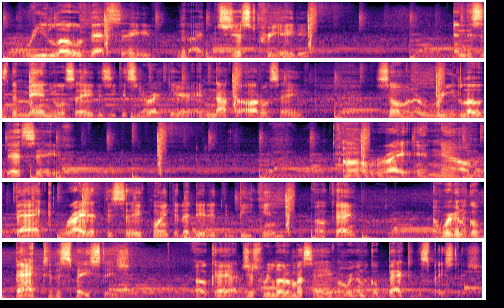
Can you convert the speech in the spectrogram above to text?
reload that save that I just created. And this is the manual save as you can see right there and not the auto save. So I'm gonna reload that save. All right, and now I'm back right at the save point that I did at the beacon, okay? And we're gonna go back to the space station. Okay, I just reloaded my save and we're gonna go back to the space station.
